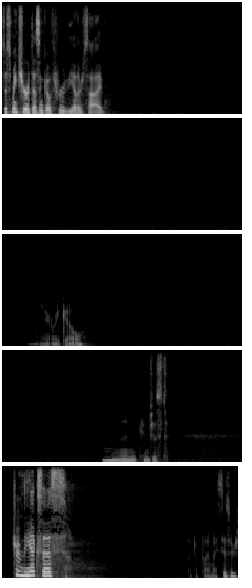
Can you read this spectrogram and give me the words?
just make sure it doesn't go through to the other side. There we go. And then you can just trim the excess. If I can find my scissors.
